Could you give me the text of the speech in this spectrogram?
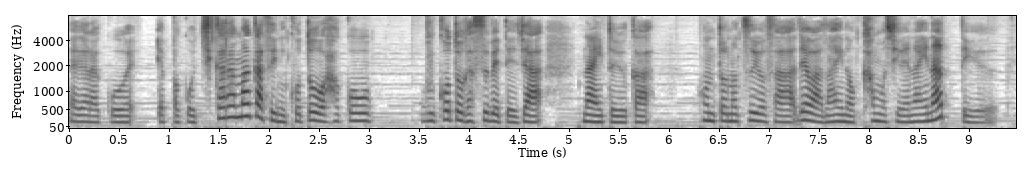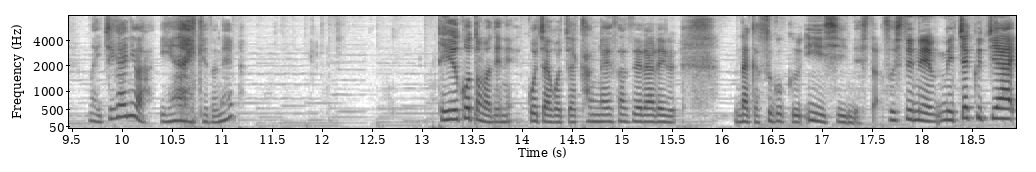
だからこうやっぱこう力任せにことを運ぶことが全てじゃないというか本当の強さではないのかもしれないなっていうまあ一概には言えないけどね。っていうことまでねごちゃごちゃ考えさせられるなんかすごくいいシーンでした。そしてねめちゃくちゃい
